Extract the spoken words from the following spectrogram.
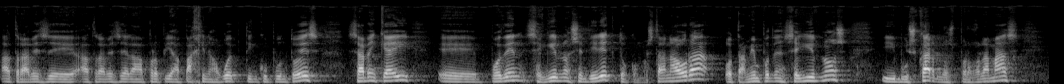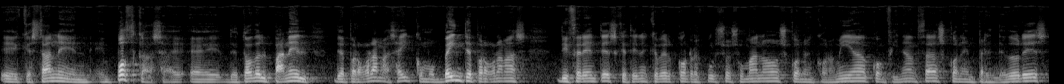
a través, de, a través de la propia página web tinku.es. Saben que ahí eh, pueden seguirnos en directo como están ahora o también pueden seguirnos y buscar los programas eh, que están en, en podcast. de todo el panel de programas, hay como 20 programas diferentes que tienen que ver con recursos humanos, con economía, con finanzas, con emprendedores,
